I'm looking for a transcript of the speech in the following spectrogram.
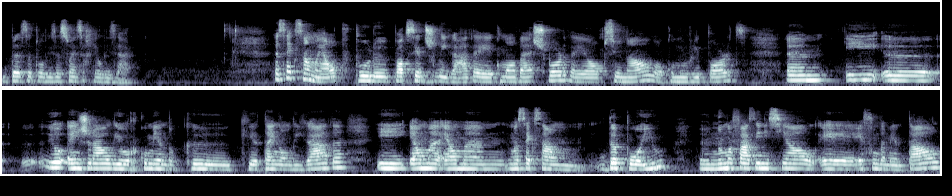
das atualizações a realizar. A secção Help por, pode ser desligada, é como o dashboard, é opcional ou como o report. Um, e uh, eu, em geral eu recomendo que, que a tenham ligada e é uma, é uma, uma secção de apoio numa fase inicial é, é, fundamental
